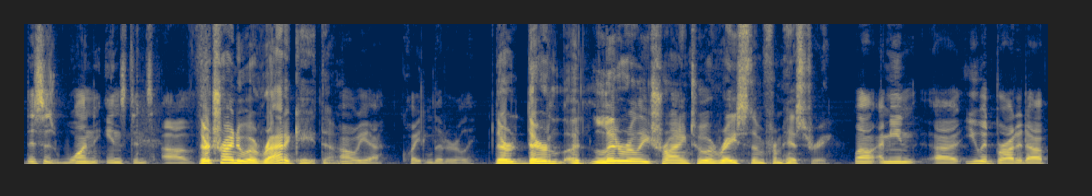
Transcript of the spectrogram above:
This is one instance of. They're trying to eradicate them. Oh yeah, quite literally. They're they're uh, literally trying to erase them from history. Well, I mean, uh, you had brought it up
